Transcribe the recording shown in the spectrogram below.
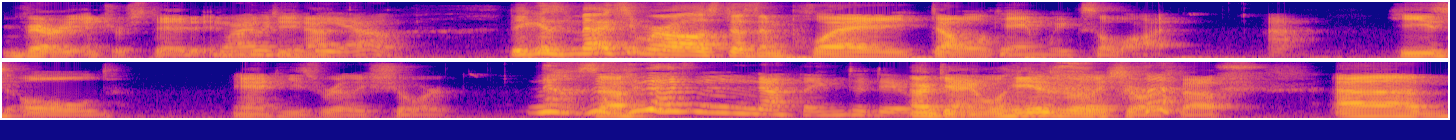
very interested in Why would he Medina be out? because Maxi Morales doesn't play double game weeks a lot. He's old and he's really short. No, So- that has nothing to do. with Okay, well he is really short though. Um,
